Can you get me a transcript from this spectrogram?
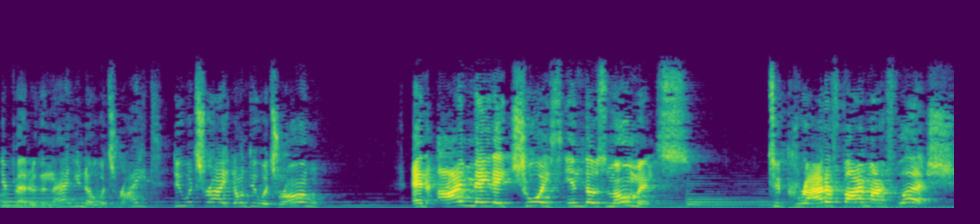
You're better than that. You know what's right. Do what's right. Don't do what's wrong. And I made a choice in those moments to gratify my flesh,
